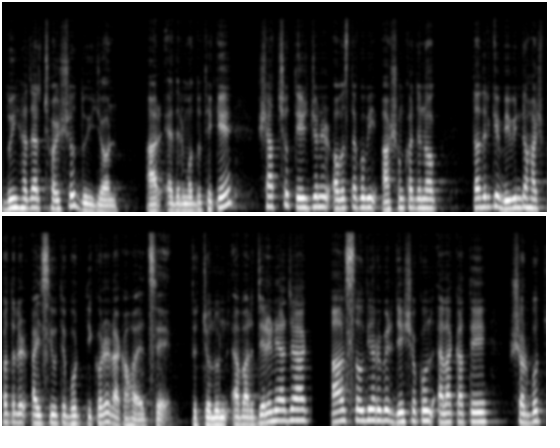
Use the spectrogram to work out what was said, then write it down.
দুই হাজার ছয়শো দুই জন। আর এদের মধ্য থেকে সাতশো তেইশ জনের অবস্থা খুবই আশঙ্কাজনক। তাদেরকে বিভিন্ন হাসপাতালের আইসিইউতে ভর্তি করে রাখা হয়েছে। তো চলুন এবার জেনে নেওয়া যাক, আজ সৌদি আরবের যে সকল এলাকাতে সর্বোচ্চ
